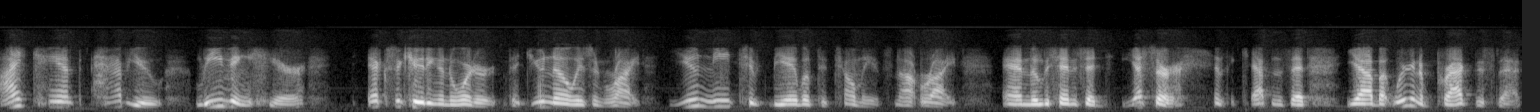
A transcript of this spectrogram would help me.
I can't have you leaving here executing an order that you know isn't right. You need to be able to tell me it's not right. And the lieutenant said, Yes, sir. And the captain said, Yeah, but we're going to practice that.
